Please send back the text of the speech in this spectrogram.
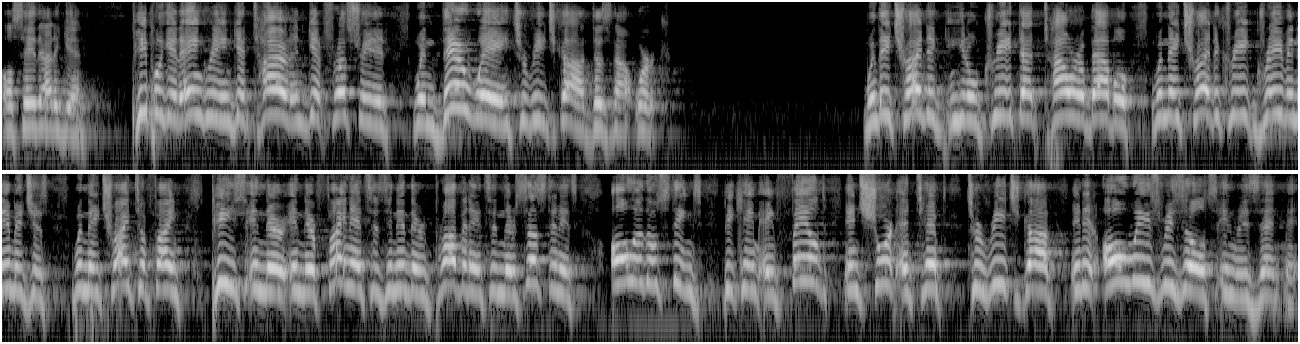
I'll say that again. People get angry and get tired and get frustrated when their way to reach God does not work. When they tried to, you know, create that Tower of Babel, when they tried to create graven images, when they tried to find peace in their in their finances and in their providence and their sustenance, all of those things became a failed and short attempt to reach God, and it always results in resentment.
